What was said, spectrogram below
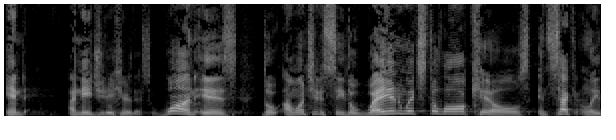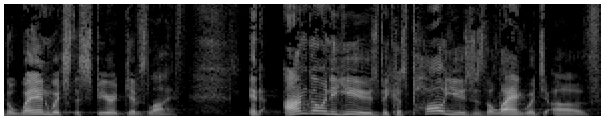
And I need you to hear this. One is the, I want you to see the way in which the law kills, and secondly, the way in which the Spirit gives life. And I'm going to use, because Paul uses the language of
